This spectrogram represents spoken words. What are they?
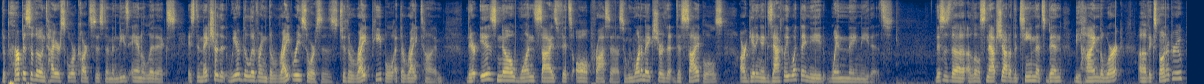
The purpose of the entire scorecard system and these analytics is to make sure that we are delivering the right resources to the right people at the right time. There is no one size fits all process, and we want to make sure that disciples are getting exactly what they need when they need it. This is the a little snapshot of the team that's been behind the work of Exponent Group,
